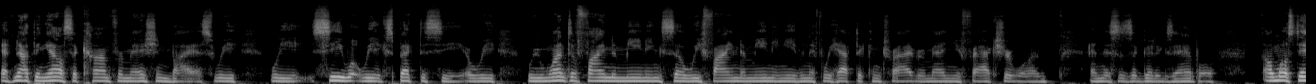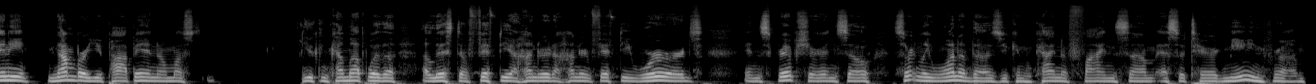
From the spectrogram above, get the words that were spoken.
If nothing else, a confirmation bias. We we see what we expect to see, or we we want to find a meaning, so we find a meaning even if we have to contrive or manufacture one. And this is a good example. Almost any number you pop in, almost you can come up with a, a list of 50, 100, 150 words in scripture. And so certainly one of those you can kind of find some esoteric meaning from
